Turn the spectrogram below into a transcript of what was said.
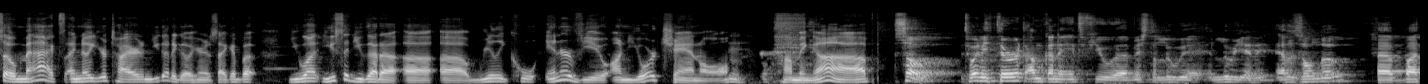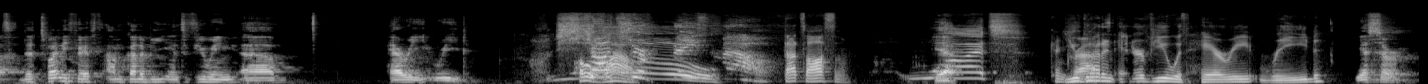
So Max, I know you're tired and you got to go here in a second, but you want you said you got a a, a really cool interview on your channel Hmm. coming up. So, 23rd, I'm gonna interview uh, Mr. Louis, Louis and Elizondo. Uh, but the 25th, I'm gonna be interviewing um, Harry Reid. Oh, wow. your face mouth. That's awesome. Yeah. What? Congrats. You got an interview with Harry Reid. Yes, sir.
